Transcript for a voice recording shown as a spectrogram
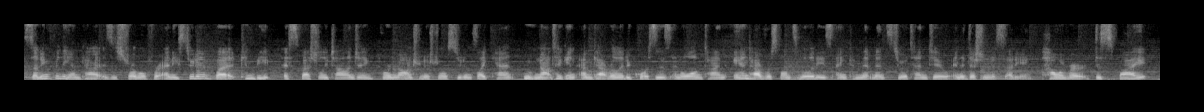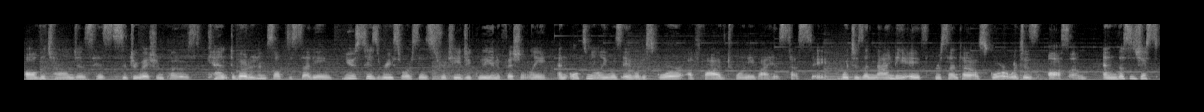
Studying for the MCAT is a struggle for any student, but can be especially challenging for non traditional students like Kent who have not taken MCAT related courses in a long time and have responsibilities and commitments to attend to in addition to studying. However, despite all the challenges his situation posed, Kent devoted himself to studying, used his resources strategically and efficiently, and ultimately was able to score a 520 by his test state, which is a 98th percentile score, which is awesome. And this is just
